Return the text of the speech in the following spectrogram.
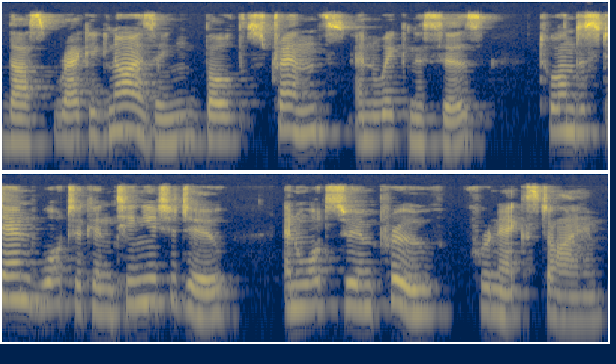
thus recognizing both strengths and weaknesses to understand what to continue to do and what to improve for next time.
